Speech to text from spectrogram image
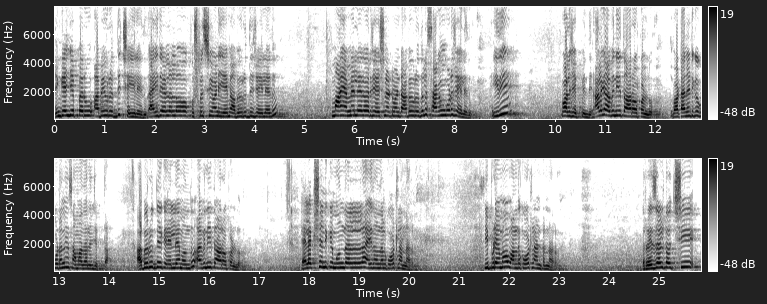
ఇంకేం చెప్పారు? అభివృద్ధి చేయలేదు. ఐదేళ్ళలో పుష్పశ్రీవాణి ఏమి అభివృద్ధి చేయలేదు. మా ఎమ్మెల్యే గారు చేసినటువంటి అభివృద్ధులు సగం కూడా చేయలేదు. ఇది వాళ్ళు చెప్పింది. అలాగే అవినీతి ఆరోపణలు. వాటన్నిటికీ కూడా నేను సమాధానం చెప్తా. అభివృద్ధికి వెళ్ళే ముందు అవినీతి ఆరోపణలు. ఎలక్షన్కి ముందల్లా ఐదు వందల కోట్లు అన్నారు. ఇప్పుడేమో వంద కోట్లు అంటున్నారు. రిజల్ట్ వచ్చి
